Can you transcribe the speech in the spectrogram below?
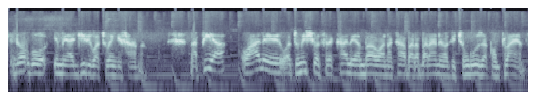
kidogo imeajiri watu wengi sana, na pia wale watumishi wa serikali ambao wanakaa barabarani wakichunguza compliance,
